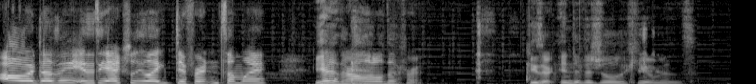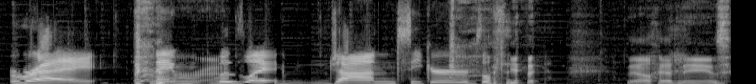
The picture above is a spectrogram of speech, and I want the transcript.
Oh, does he? Is he actually like different in some way? Yeah, they're all a little different. These are individual humans. Right. His name Right. was like John Seeker or something. Yeah, they all had names.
